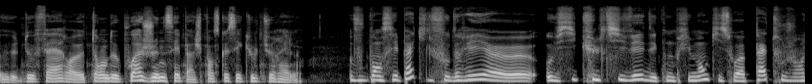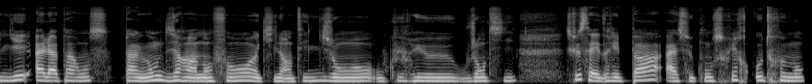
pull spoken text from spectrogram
euh, de faire tant de poids? Je ne sais pas. Je pense que c'est culturel. Vous pensez pas qu'il faudrait aussi cultiver des compliments qui soient pas toujours liés à l'apparence? Par exemple, dire à un enfant qu'il est intelligent ou curieux ou gentil. Est-ce que ça aiderait pas à se construire autrement,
